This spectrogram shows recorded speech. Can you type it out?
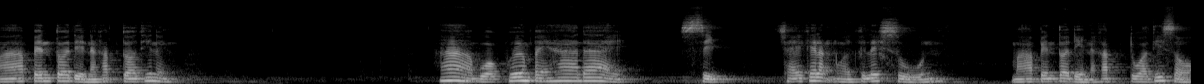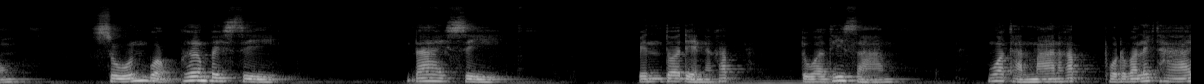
มาเป็นตัวเด่นนะครับตัวที่หนึ่งห้าบวกเพิ่มไปห้าได้สิบใช้แค่หลักหน่วยคือเลขศูนย์มาเป็นตัวเด่นนะครับตัวที่สอง ศูนย์บวกเพิ่มไปสี่ได้สี่เป็นตัวเด่นนะครับ ตัวที่สามงวดถัดมานะครับ ผลวัลเลขท้าย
